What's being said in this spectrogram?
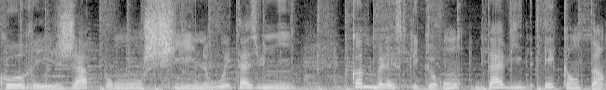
Corée, Japon, Chine ou États-Unis, comme me l'expliqueront David et Quentin,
